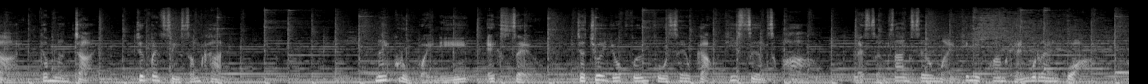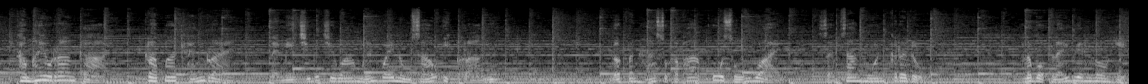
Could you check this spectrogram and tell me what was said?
กายกำลังใจจึงเป็นสิ่งสำคัญ ในกลุ่มวัยนี้ Excel จะช่วยยกฟื้นฟูเซลล์เก่าที่เสื่อมสภาพ และเสริมสร้างเซลล์ใหม่ที่มีความแข็งแรงกว่าทำให้ร่างกายกลับมาแข็งแรง และมีชีวิตชีวาเหมือนวัยหนุ่มสาวอีกครั้ง ลดปัญหาสุขภาพผู้สูงวัย เสริมสร้างมวลกระดูก ระบบไหลเวียนโลหิต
